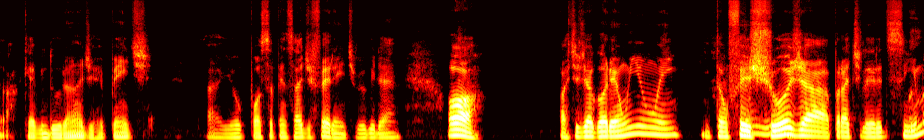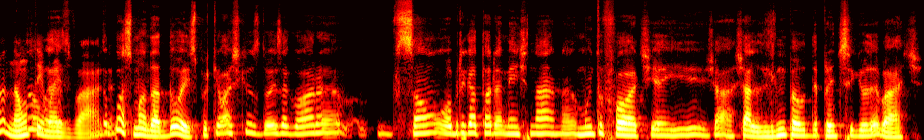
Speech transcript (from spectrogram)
lá, Kevin Durant, de repente, aí eu possa pensar diferente, viu, Guilherme? Ó, partir de agora é um em um, hein? Então fechou já a prateleira de cima, não, não tem mais vaga. Eu posso mandar dois, porque eu acho que os dois agora são obrigatoriamente na, na muito forte, e aí já, já limpa o, pra gente seguir o debate.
